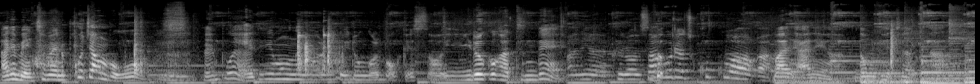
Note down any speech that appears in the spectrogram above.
아니 맨 처음에는 포장 보고 에이, 뭐 애들이 먹는 걸 뭐 이런 걸 먹겠어 이럴 것 같은데 아니야, 그런 싸구려 코코아가. 많이 아니에요. 너무 괜찮다.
